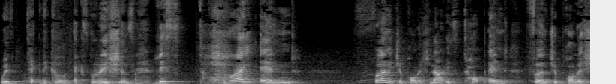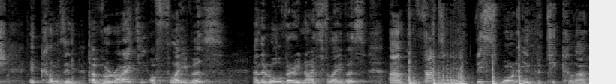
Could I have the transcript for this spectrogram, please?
with technical explanations. This high end furniture polish. Now, it's top end furniture polish. It comes in a variety of flavors, and they're all very nice flavors. Um, in fact, this one in particular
